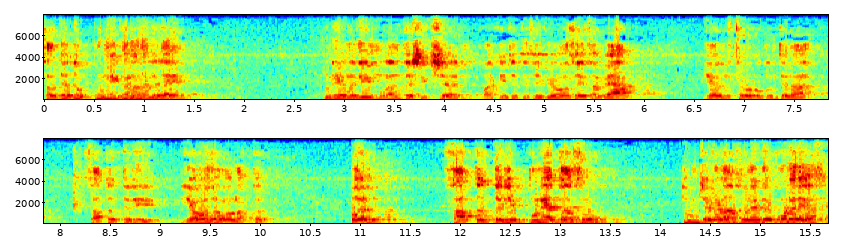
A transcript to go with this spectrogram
सध्या तो पुणेकर झालेला आहे पुण्यामध्ये मुलांचं शिक्षण बाकीचे तिथे व्यवसायाचा व्याप या दृष्टीवरून त्याला सातत्याने यावं जावं लागतं. पण सातत्याने पुण्यात असो तुमच्याकडे असो नाही तर कुठेही असो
